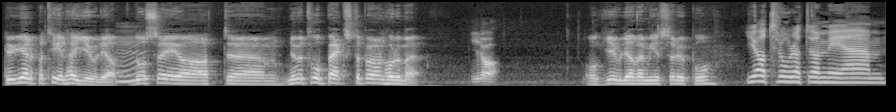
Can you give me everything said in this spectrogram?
Du hjälper till här Julia. Mm. Då säger jag att uh, nummer två, Baxter Burn, har du med? Ja. Och Julia, vem gissar du på? Jag tror att du har med...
